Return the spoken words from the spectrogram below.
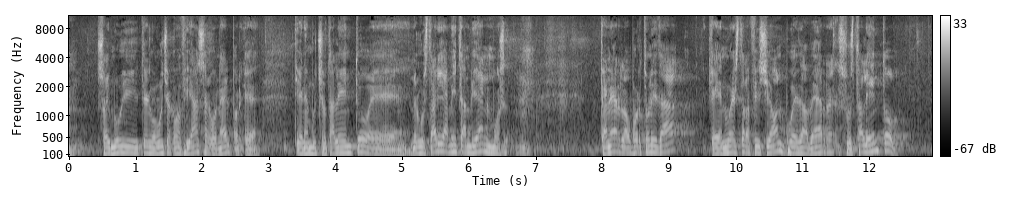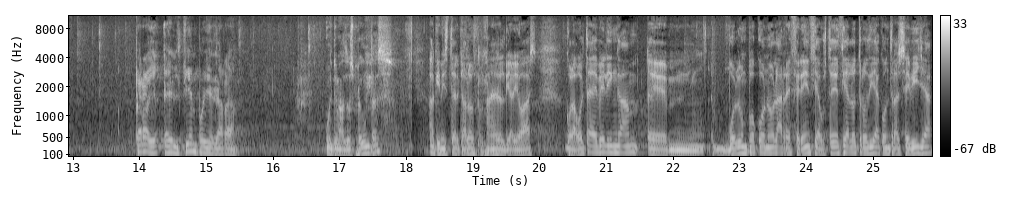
soy muy, tengo mucha confianza con él porque tiene mucho talento. eh, me gustaría a mí también tener la oportunidad que nuestra afición pueda ver sus talentos, pero el tiempo llegará. Últimas dos preguntas. Aquí Mr. Carlos Forjanes del diario AS. Con la vuelta de Bellingham eh, vuelve un poco no la referencia. Usted decía el otro día contra el Sevilla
